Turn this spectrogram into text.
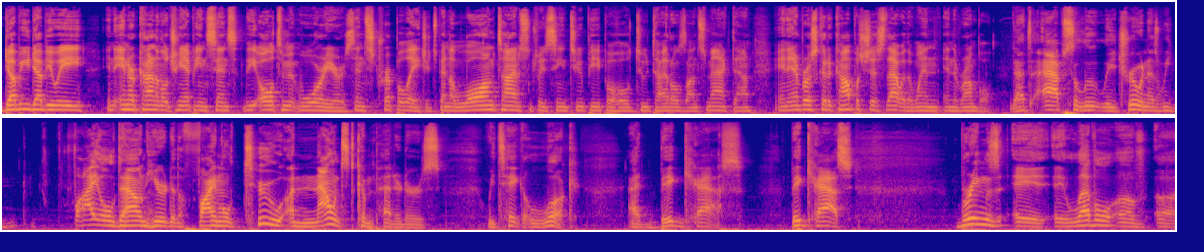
WWE and Intercontinental Champion since the Ultimate Warrior, since Triple H. It's been a long time since we've seen two people hold two titles on SmackDown, and Ambrose could accomplish just that with a win in the Rumble. That's absolutely true. And as we file down here to the final two announced competitors, we take a look at Big Cass. Big Cass brings a, a level of uh,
